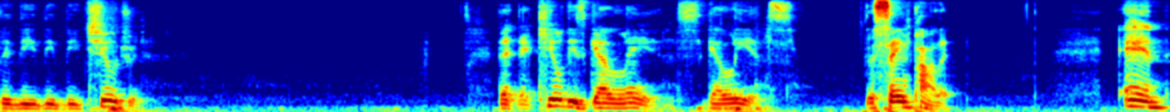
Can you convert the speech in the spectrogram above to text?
the, the, the, the children that, that killed these Galileans, Galileans, the same Pilate. And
